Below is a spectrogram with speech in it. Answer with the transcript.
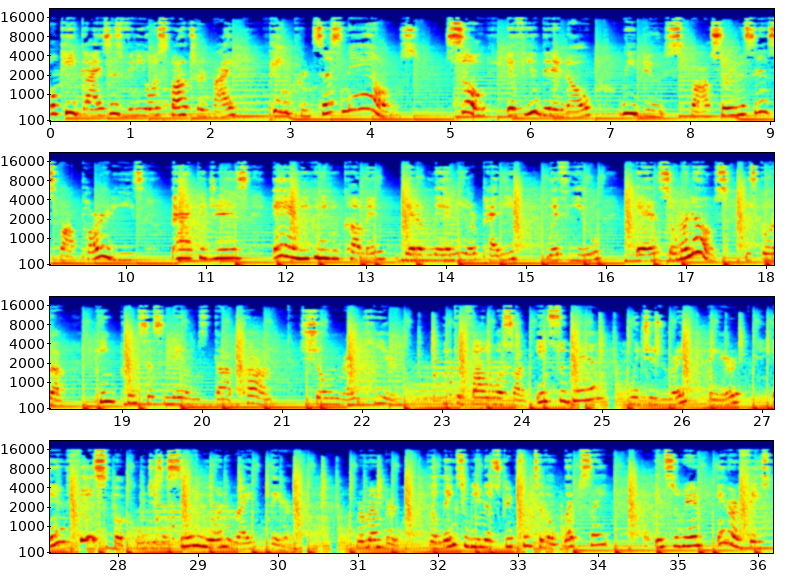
Okay guys, this video is sponsored by Pink Princess Nails. So, if you didn't know, we do spa services, spa parties, packages, and you can even come and get a mani or pedi with you and someone else. Just go to pinkprincessnails.com, shown right here. You can follow us on Instagram, which is right there, and Facebook, which is the same one right there. Remember, the links will be in the description to the website, Instagram, and our Facebook.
